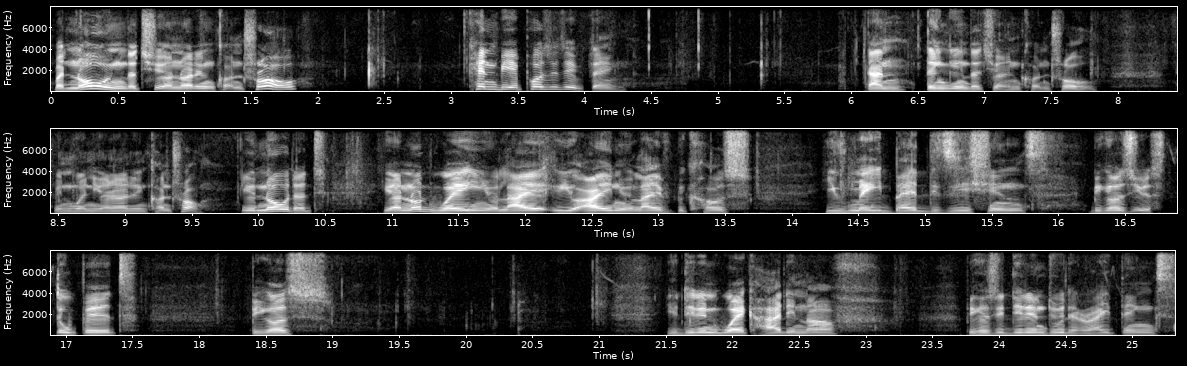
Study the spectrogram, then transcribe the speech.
But knowing that you are not in control can be a positive thing than thinking that you're in control when you're not in control. You know that you are not where in your life you are in your life because you've made bad decisions, because you're stupid, because you didn't work hard enough, because you didn't do the right things.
